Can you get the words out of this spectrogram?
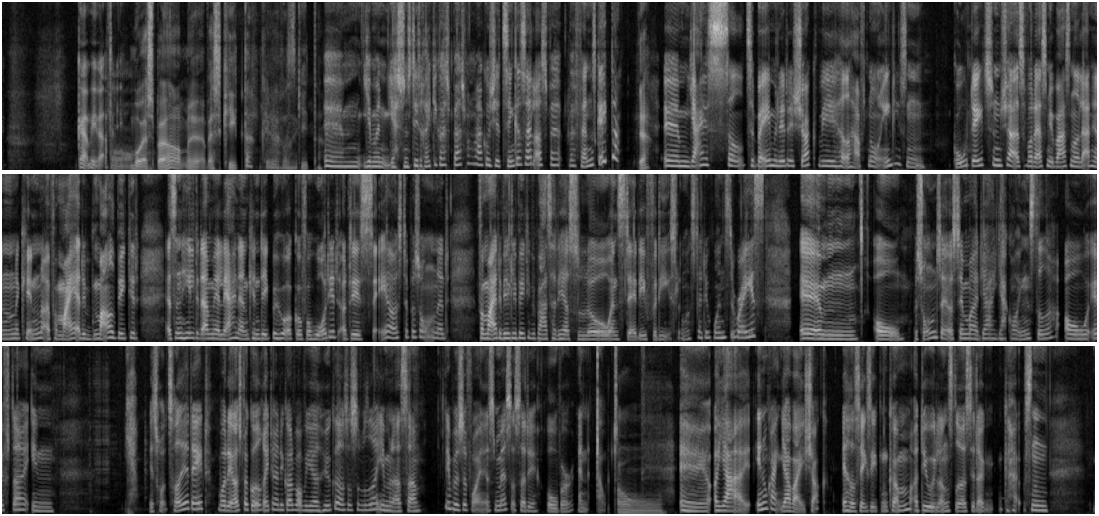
gør vi i hvert fald. Åh, Må jeg spørge om, øh, hvad skete der? Camilla hvad Frederik? skete der? Øhm, jamen, jeg synes, det er et rigtig godt spørgsmål, Markus. Jeg tænker selv også, hvad, hvad fanden skete der? Ja. Øhm, jeg sad tilbage med lidt et chok. Vi havde haft nogle egentlig sådan gode dates, synes jeg, altså, hvor det er, som vi bare sådan noget, lært hinanden at kende. Og for mig er det meget vigtigt, at sådan hele det der med at lære hinanden at kende, det ikke behøver at gå for hurtigt. Og det sagde jeg også til personen, at for mig er det virkelig vigtigt, at vi bare tager det her slow and steady, fordi slow and steady wins the race. Øhm, og personen sagde også til mig, at jeg, jeg går ingen steder. Og efter en ja, jeg tror tredje date, hvor det også var gået rigtig, rigtig godt, hvor vi havde hygget os og så videre, jamen altså, lige pludselig får jeg en sms, og så er det over and out. Åh, Øh, og jeg, endnu en gang, jeg var i chok. Jeg havde slet ikke set den komme, og det er jo et eller andet sted også det, der sådan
